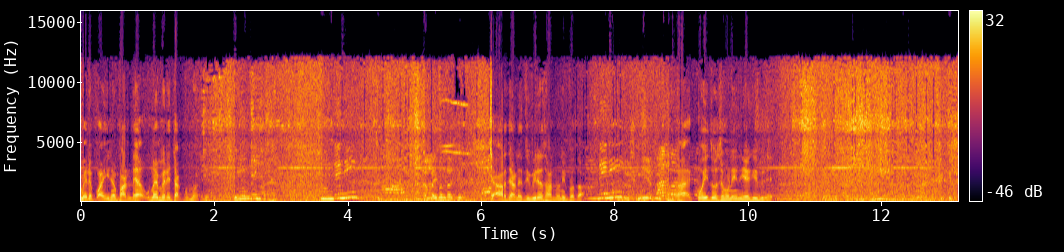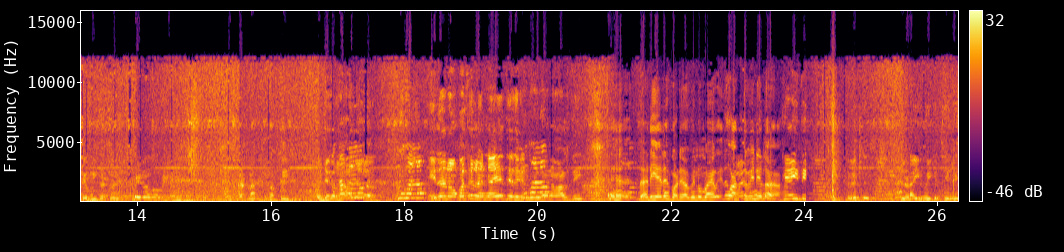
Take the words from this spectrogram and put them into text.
ਮੇਰੇ ਭਾਈ ਨੇ ਫੜ ਲਿਆ ਉਹਨੇ ਮੇਰੇ ਚਾਕੂ ਮਾਰੇ। ਹੁੰਦੇ ਨਹੀਂ ਇਕੱਲਾ ਹੀ ਬੰਦਾ ਉਹ? ਚਾਰ ਜਾਣੇ ਸੀ ਵੀਰੇ ਸਾਨੂੰ ਨਹੀਂ ਪਤਾ। ਕੋਈ ਦੁਸ਼ਮਣੀ ਨਹੀਂ ਹੈਗੀ ਵੀਰੇ। ਤੇ ਕਿੱਥੇ ਹੋਈ ਘਟਨਾ ਹੈ। ਘਟਨਾ ਕਿੱਥੇ ਵਾਪਰੀ? ਉਹ ਜਗਰਾਜ ਇਹਦਾ ਨਾਮ ਕਾਤੇ ਲੈਣਾ ਇਹ? ਤੇ ਨਾਲ ਦੀ। ਡੈਡੀ ਇਹਨੇ ਫੜਿਆ ਮੈਨੂੰ ਮੈਂ ਇਹਨੂੰ ਹੱਥ ਵੀ ਨਹੀਂ ਲਾਇਆ। ਤੇ ਵੀਰੇ ਕੀ ਲੜਾਈ ਹੋਈ ਕਿੱਥੇ ਜੀ?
